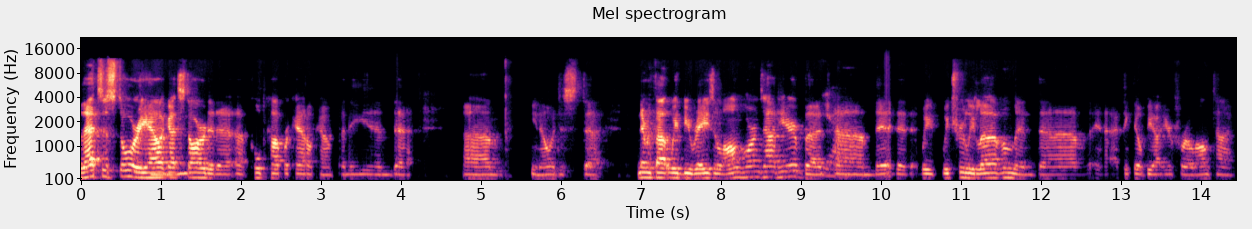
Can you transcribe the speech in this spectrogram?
that's a story how it got mm-hmm. started a, a cold copper cattle company and uh, um, you know it just uh, never thought we'd be raising longhorns out here but yeah. um, they, they, we, we truly love them and, uh, and i think they'll be out here for a long time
